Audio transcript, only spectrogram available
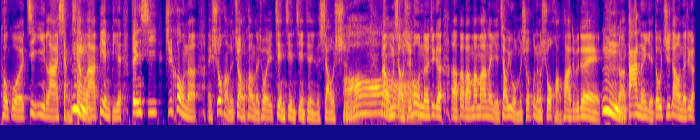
透过记忆啦、想象啦、辨别、分析之后呢，哎，说谎的状况呢，就会渐渐渐渐的消失了。哦，那我们小时候呢，这个呃，爸爸妈妈呢，也教育我们说不能说谎话，对不对？嗯，大家呢也都知道呢，这个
